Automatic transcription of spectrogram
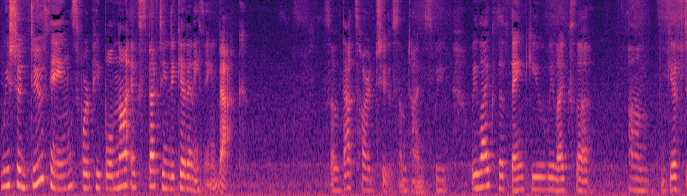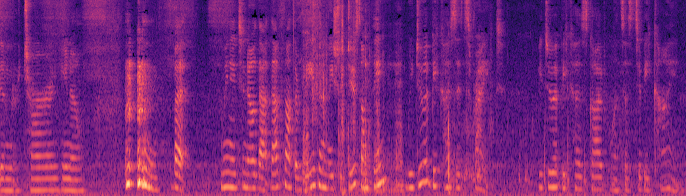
we should do things for people not expecting to get anything back. So that's hard too sometimes. We we like the thank you, we like the um, gift in return, you know. but we need to know that that's not the reason we should do something. We do it because it's right. We do it because God wants us to be kind.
